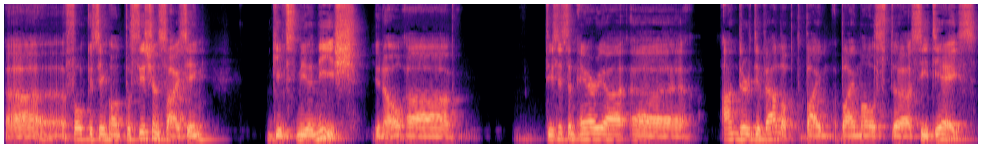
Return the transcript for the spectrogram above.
uh, focusing on position sizing gives me a niche. You know, uh, this is an area uh, underdeveloped by by most uh, CTAs.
